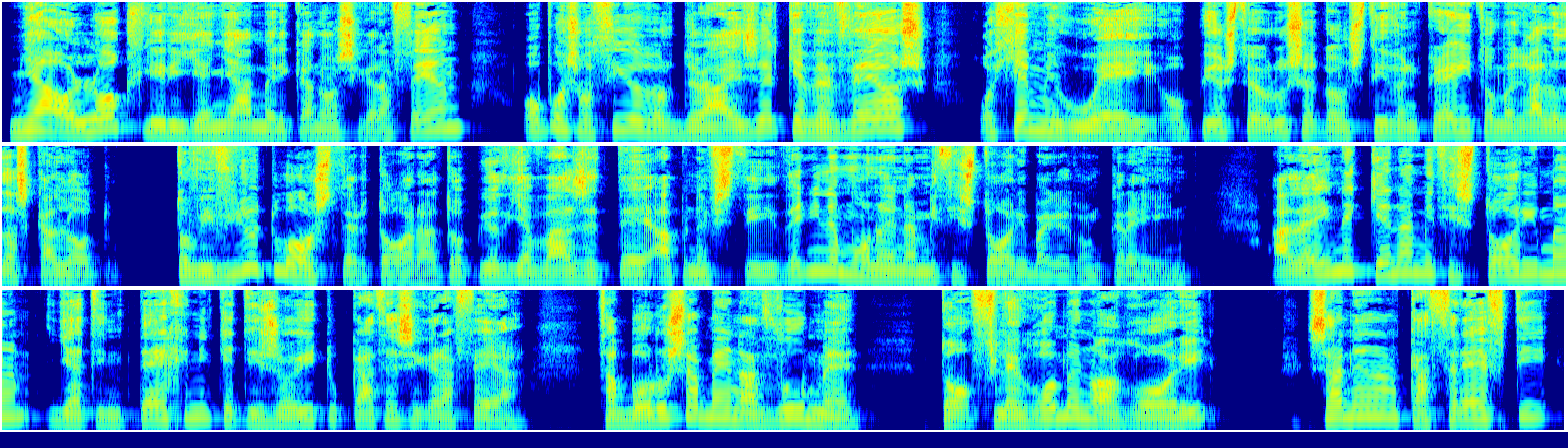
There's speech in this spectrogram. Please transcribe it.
μια ολόκληρη γενιά Αμερικανών συγγραφέων όπως ο Theodore Dreiser και βεβαίως ο Hemingway, ο οποίος θεωρούσε τον Στίβεν Κρέιν το μεγάλο δασκαλό του. Το βιβλίο του Όστερ τώρα, το οποίο διαβάζεται απνευστή, δεν είναι μόνο ένα μυθιστόρημα για τον Κρέιν, αλλά είναι και ένα μυθιστόρημα για την τέχνη και τη ζωή του κάθε συγγραφέα. Θα μπορούσαμε να δούμε το φλεγόμενο αγόρι σαν έναν καθρέφτη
